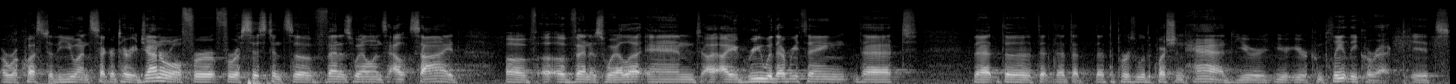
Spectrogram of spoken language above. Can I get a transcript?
a request to the UN Secretary General for, for assistance of Venezuelans outside of, of Venezuela. And I, I agree with everything that, that, the, that, that, that, the person with the question had. You're, you're, you're completely correct. It's,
